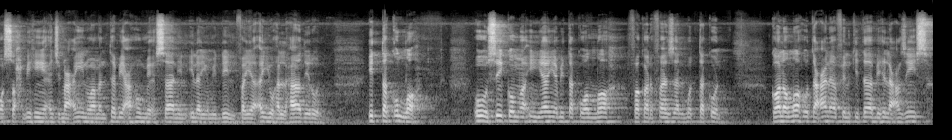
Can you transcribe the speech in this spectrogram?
وصحبه أجمعين ومن تبعهم بإحسان إلى يوم الدين. فيا أيها الحاضرون اتقوا الله أوصيكم وإياي بتقوى الله فقد فاز المتقون. قال الله تعالى في كتابه العزيز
